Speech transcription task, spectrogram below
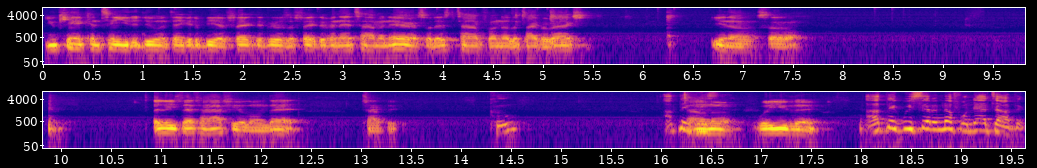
You can't continue to do and think it'll be effective. It was effective in that time and era, so there's time for another type of action. You know, so at least that's how I feel on that topic. Cool. I I think don't we, know. What do you think? I think we said enough on that topic.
